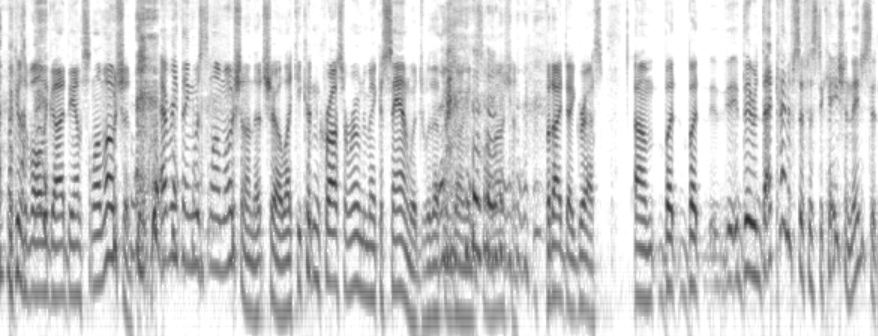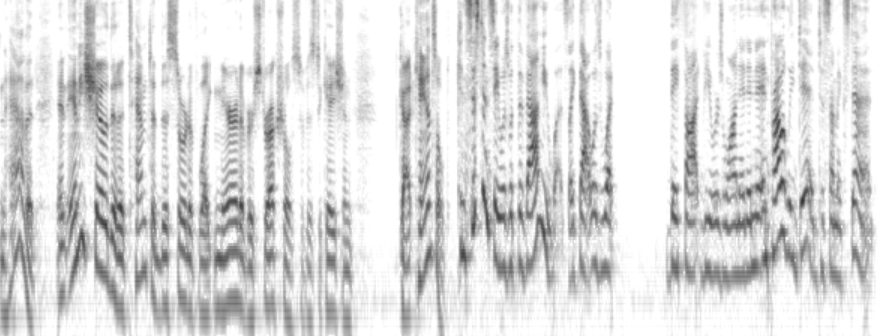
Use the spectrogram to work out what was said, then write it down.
because of all the goddamn slow motion. Everything was slow motion on that show. Like he couldn't cross a room to make a sandwich without them going into slow motion. But I digress. Um, but but there, that kind of sophistication they just didn't have it. And any show that attempted this sort of like narrative or structural sophistication got canceled. Consistency was what the value was. Like that was what they thought viewers wanted and, and probably did to some extent.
